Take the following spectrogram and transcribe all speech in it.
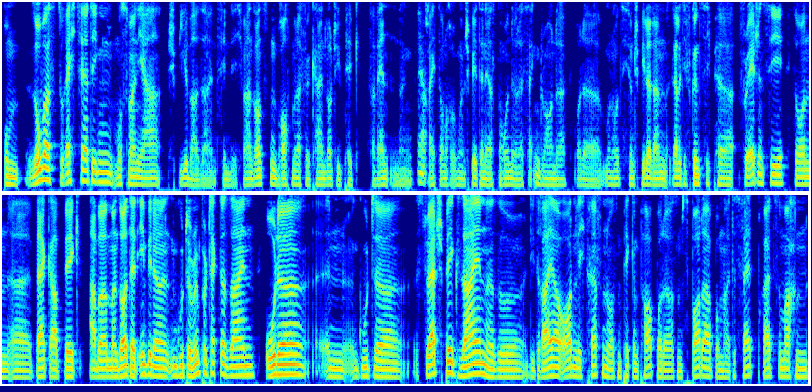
Um sowas zu rechtfertigen, muss man ja spielbar sein, finde ich. Weil ansonsten braucht man dafür keinen Lottery-Pick verwenden. Dann ja. reicht es auch noch irgendwann später in der ersten Runde oder Second Rounder. Oder man holt sich so einen Spieler dann relativ günstig per Free Agency, so ein äh, Backup-Big. Aber man sollte halt entweder ein guter Rim Protector sein oder ein guter Stretch-Big sein, also die Dreier ordentlich treffen aus dem Pick and Pop oder aus dem Spot-Up, um halt das Feld breit zu machen.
